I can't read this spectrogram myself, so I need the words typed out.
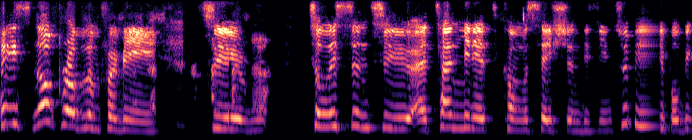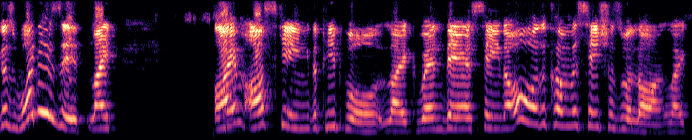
it's no problem for me to to listen to a 10 minute conversation between two people because what is it? Like i'm asking the people like when they're saying oh the conversations were long like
